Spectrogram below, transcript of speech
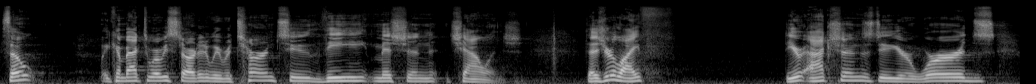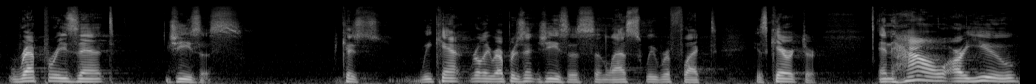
So, we come back to where we started. We return to the mission challenge. Does your life, do your actions, do your words represent Jesus? Because we can't really represent Jesus unless we reflect his character. And how are you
